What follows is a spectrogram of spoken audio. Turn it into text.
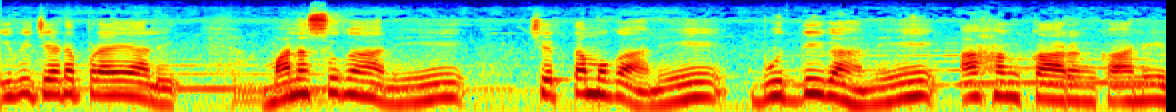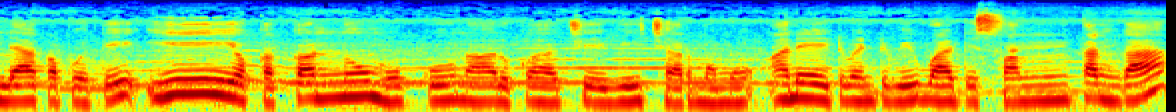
ఇవి జడప్రాయాలే. మనసు కానీ చిత్తము కానీ బుద్ధి కానీ అహంకారం కానీ లేకపోతే ఈ యొక్క కన్ను ముక్కు నాలుక చెవి చర్మము అనేటువంటివి వాటి సొంతంగా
